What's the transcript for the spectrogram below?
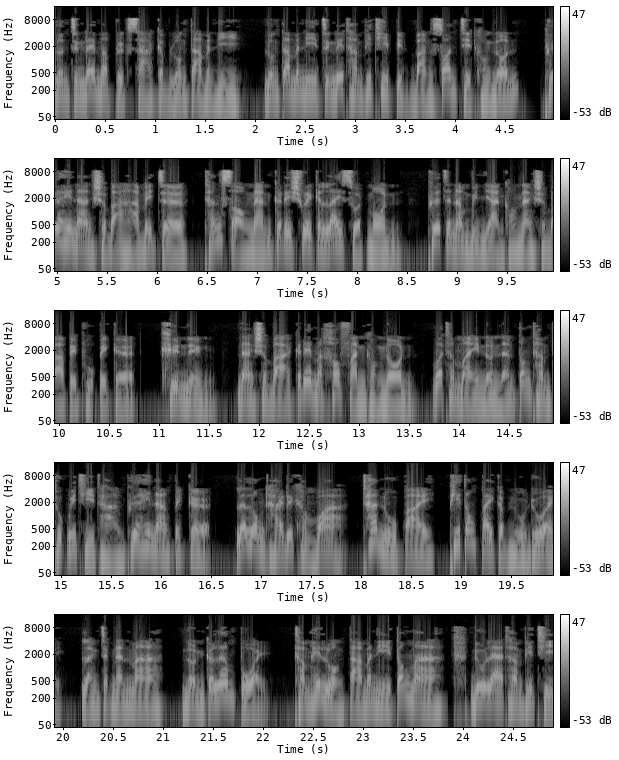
นนท์จึงได้มาปรึกษากับหลวงตามณี หลวงตามณีจึงได้ทำพิธีปิดบังซ่อนจิตของนนท์เพื่อให้นางชบาหาไม่เจอ ทั้งสองนั้นก็ได้ช่วยกันไล่สวดมนต์ เพื่อจะนำวิญญาณของนางชบาไปผุไปเกิด คืนหนึ่ง นางชบาก็ได้มาเข้าฝันของนนท์ว่าทำไมนนท์นั้นต้องทำทุกวิถีทางเพื่อให้นางไปเกิด และลงท้ายด้วยคำว่า ถ้าหนูไปพี่ต้องไปกับหนูด้วย หลังจากนั้นมานนท์ก็เริ่มป่วยทำให้หลวงตามณีต้องมา ดูแลทำพิธี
